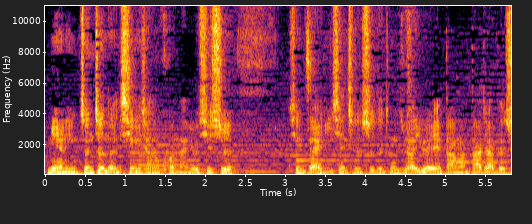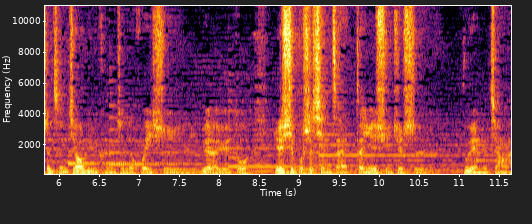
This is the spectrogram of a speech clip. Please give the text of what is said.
面临真正的心理上的困难，尤其是现在一线城市的工作量越来越大嘛，大家的生存焦虑可能真的会是越来越多。也许不是现在，但也许就是不远的将来。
